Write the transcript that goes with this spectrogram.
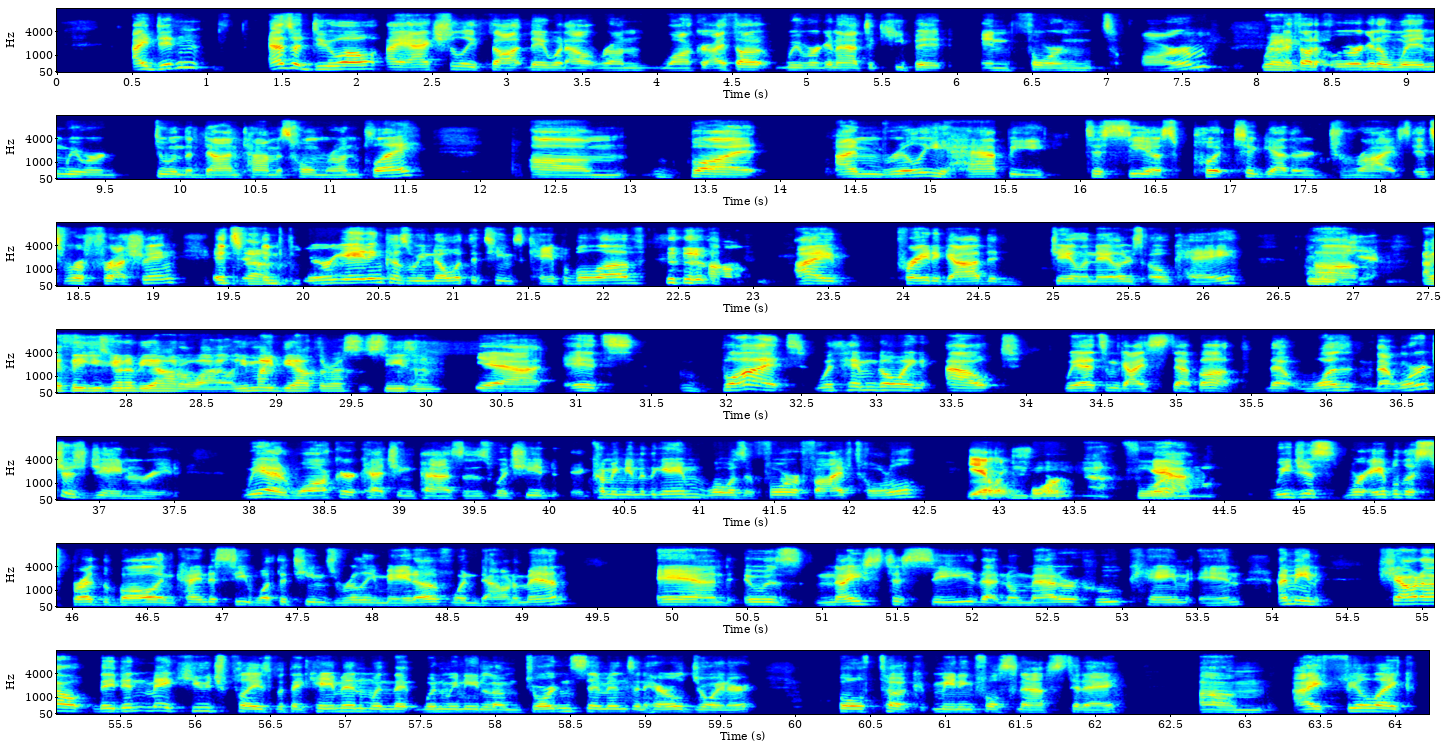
I didn't as a duo. I actually thought they would outrun Walker. I thought we were gonna have to keep it in Thorne's arm. Right. I thought if we were gonna win, we were doing the Don Thomas home run play. Um, but I'm really happy to see us put together drives. It's refreshing. It's Yeah. infuriating because we know what the team's capable of. Um, I pray to God that Jalen Nailor's okay. Ooh, Um, I think he's going to be out a while. He might be out the rest of the season. Yeah, it's but with him going out, we had some guys step up that wasn't that weren't just Jayden Reed. We had Walker catching passes, which he'd coming into the game. What was it, four or five total? Yeah, like four. Yeah, four. Yeah. We just were able to spread the ball and kind of see what the team's really made of when down a man. And it was nice to see that no matter who came in, I mean, shout out, they didn't make huge plays, but they came in when they, when we needed them. Jordon Simmons and Harold Joiner both took meaningful snaps today. Um, I feel like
